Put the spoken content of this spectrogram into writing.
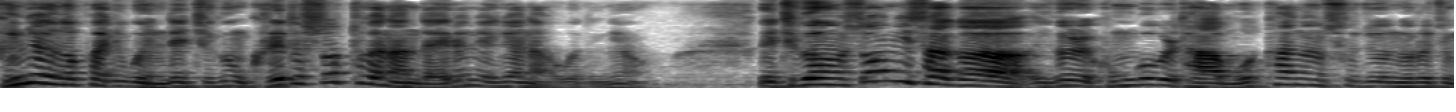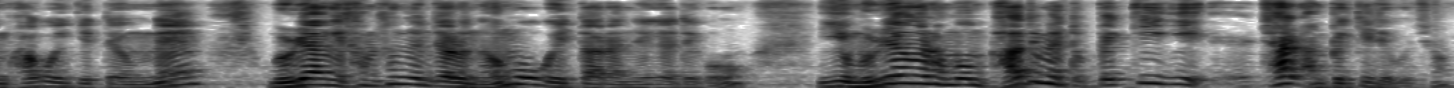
굉장히 높아지고 있는데 지금 그래도 소트가 난다 이런 얘기가 나오거든요. 지금 소니사가 이걸 공급을 다 못하는 수준으로 지금 가고 있기 때문에 물량이 삼성전자로 넘어오고 있다는 얘기가 되고 이게 물량을 한번 받으면 또 뺏기기 잘 안 뺏기죠 그렇죠?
